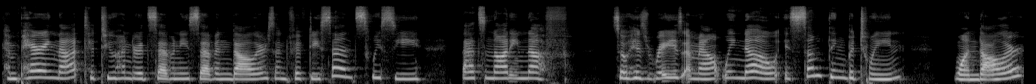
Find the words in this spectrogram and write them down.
Comparing that to $277.50, we see that's not enough. So his raise amount we know is something between $1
